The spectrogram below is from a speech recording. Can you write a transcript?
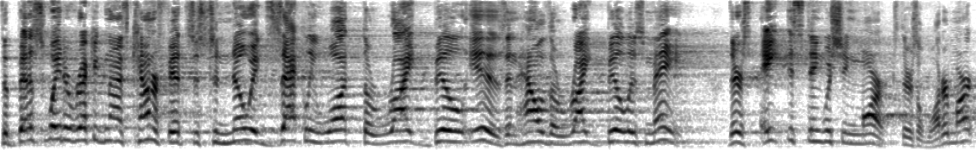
The best way to recognize counterfeits is to know exactly what the right bill is and how the right bill is made. There's eight distinguishing marks. There's a watermark,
